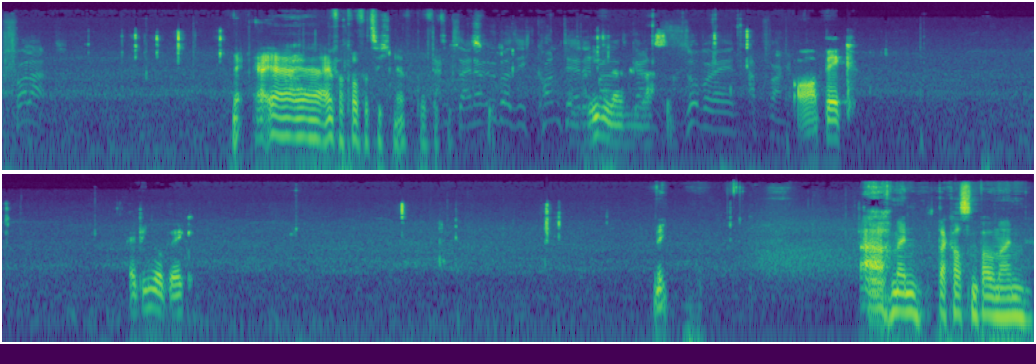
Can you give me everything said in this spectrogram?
Volland. Ne, ja, ja, ja, einfach drauf verzichten, einfach drauf verzichten. seiner Übersicht konnte er den Liegen lassen lassen. Oh, Beck. Albino Beck. Ach Mann, der Carsten Baumann.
